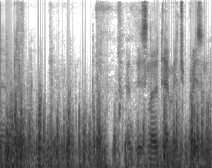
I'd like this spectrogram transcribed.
and there's no damage present.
